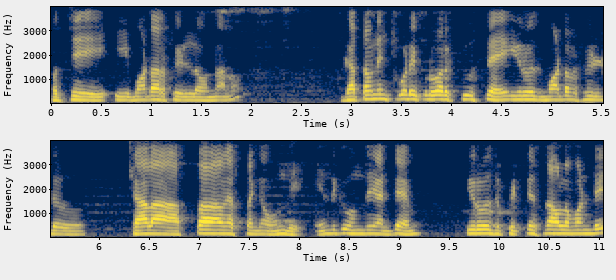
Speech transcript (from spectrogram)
వచ్చి ఈ మోటార్ ఫీల్డ్లో ఉన్నాను. గతం నుంచి కూడా ఇప్పటి వరకు చూస్తే ఈరోజు మోటార్ ఫీల్డ్ చాలా అస్తావ్యస్తంగా ఉంది. ఎందుకు ఉంది అంటే ఈరోజు ఫిట్నెస్ అవ్వనివ్వండి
